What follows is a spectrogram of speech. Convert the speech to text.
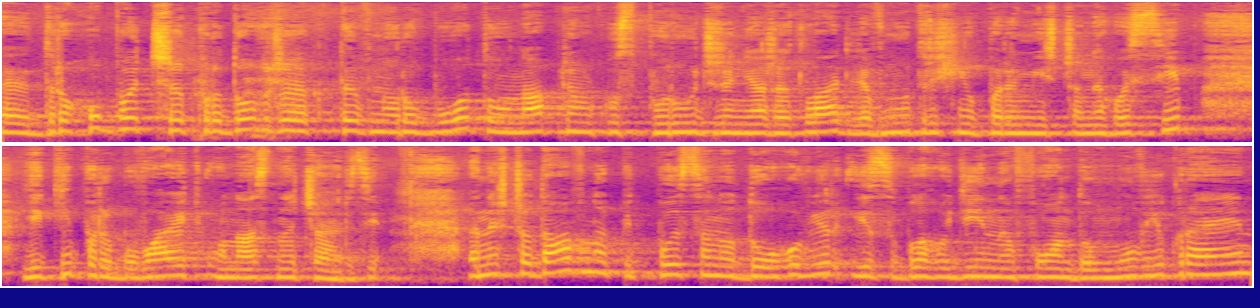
Е, Дрогобич продовжує активну роботу у напрямку спорудження житла для внутрішньо переміщених осіб. які перебувають у нас на черзі. Нещодавно підписано договір із благодійним фондом Move Ukraine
